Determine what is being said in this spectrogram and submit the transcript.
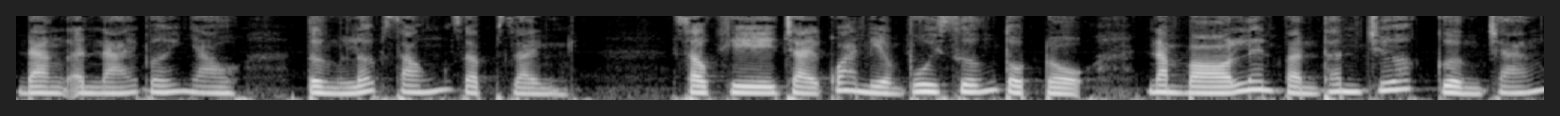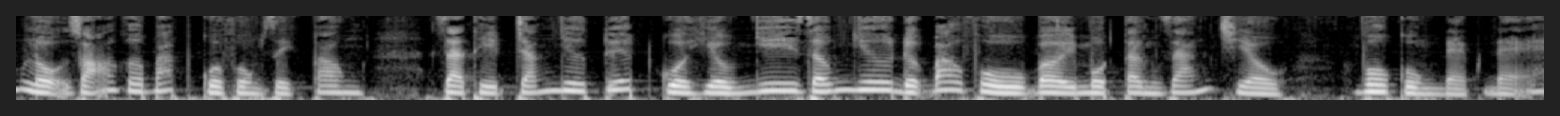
đang ân ái với nhau, từng lớp sóng dập dành. Sau khi trải qua niềm vui sướng tột độ, nằm bò lên phần thân trước, cường tráng lộ rõ cơ bắp của Phùng Dịch Phong. Da thịt trắng như tuyết của Hiểu Nhi giống như được bao phủ bởi một tầng dáng chiều, vô cùng đẹp đẽ.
